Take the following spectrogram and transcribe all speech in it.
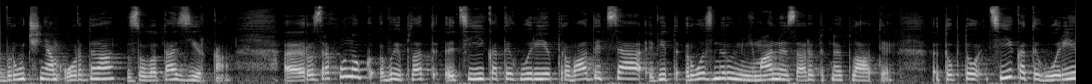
врученням ордена Золота зірка. Е, Розрахунок виплат цієї категорії провадиться від розміру мінімальної заробітної плати. Тобто цієї категорії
